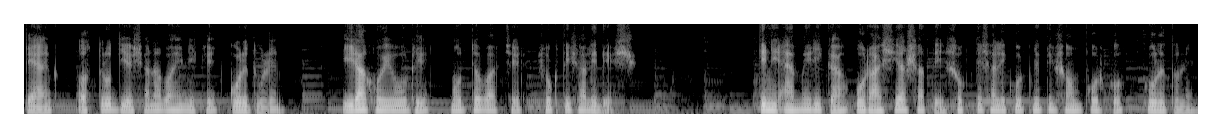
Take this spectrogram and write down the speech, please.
ট্যাঙ্ক অস্ত্র দিয়ে সেনাবাহিনীকে গড়ে তোলেন। ইরাক হয়ে ওঠে মধ্যপ্রাচ্যের শক্তিশালী দেশ। তিনি আমেরিকা ও রাশিয়ার সাথে শক্তিশালী কূটনৈতিক সম্পর্ক গড়ে তোলেন।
